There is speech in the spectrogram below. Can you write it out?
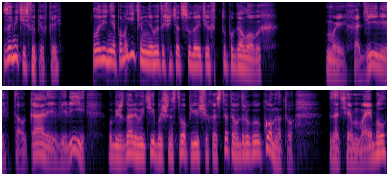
займитесь выпивкой. Лавиния, помогите мне вытащить отсюда этих тупоголовых». Мы ходили, толкали, вели, убеждали уйти большинство пьющих эстетов в другую комнату. Затем Мейбл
